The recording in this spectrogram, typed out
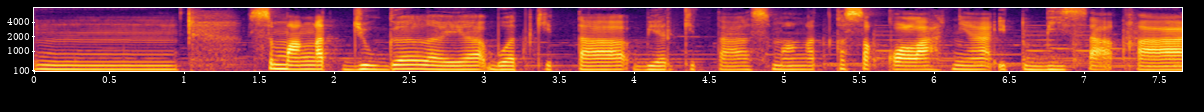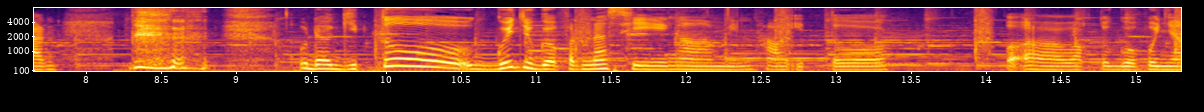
hmm, semangat juga lah ya buat kita biar kita semangat ke sekolahnya itu bisa kan. Udah gitu gue juga pernah sih ngalamin hal itu uh, waktu gue punya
